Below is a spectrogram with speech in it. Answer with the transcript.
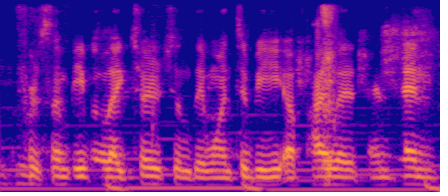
Mhm. for some people like churchill they want to be a pilot and then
